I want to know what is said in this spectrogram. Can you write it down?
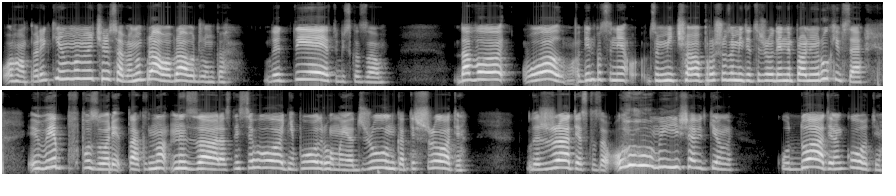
Ага, перекинула мене через себе. Ну браво, браво, Джунка. Лети, я тобі сказав. Давай. О, один пацани, замічав, прошу замітити, що один неправильний рух і все. І ви в позорі. Так, ну не зараз, не сьогодні, подруга моя, Джунка, ти що ти? Лежати, я сказав. О, ми її ще відкинули. Куда ти? На кого ти?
